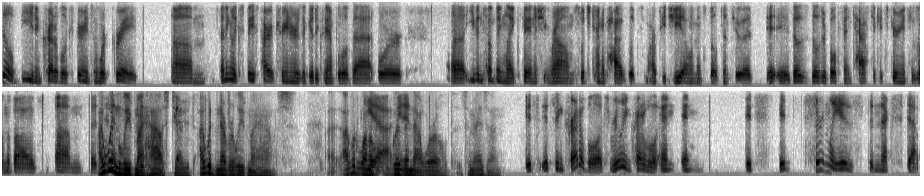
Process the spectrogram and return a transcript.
still be an incredible experience and work great. Um, I think like Space Pirate Trainer is a good example of that, or uh, even something like Vanishing Realms, which kind of has like some RPG elements built into it. it, it those those are both fantastic experiences on the Vive. Um, I wouldn't leave my house, dude. I would never leave my house. I, I would want to Yeah, I live mean, in that world. It's amazing. It's it's incredible. It's really incredible, and and it's it certainly is the next step,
